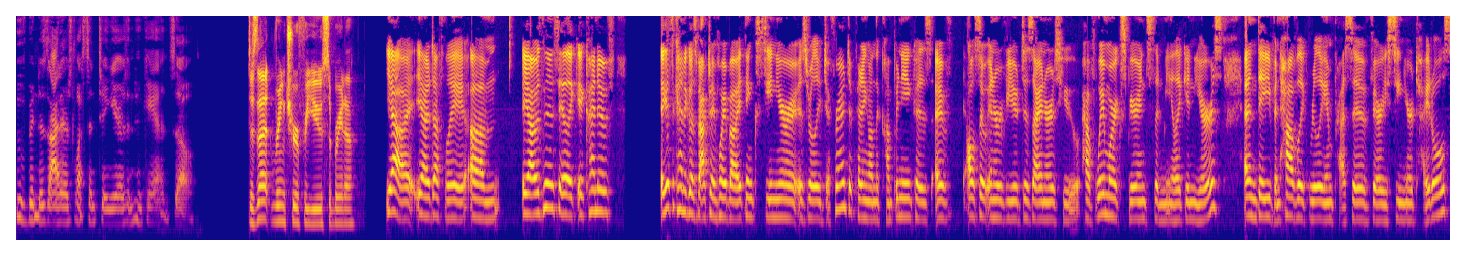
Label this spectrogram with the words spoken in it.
who've been designers less than ten years and who can. So Does that ring true for you, Sabrina? Yeah, yeah, definitely. Um, yeah, I was gonna say like it kind of. I guess it kind of goes back to my point about I think senior is really different depending on the company because I've also interviewed designers who have way more experience than me, like in years, and they even have like really impressive, very senior titles.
